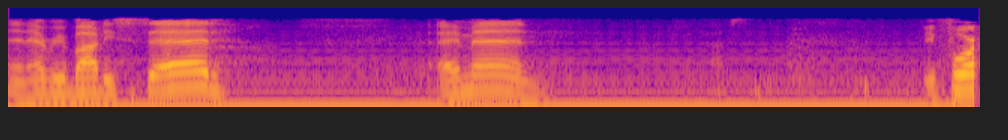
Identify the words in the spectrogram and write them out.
And everybody said, Amen. Before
